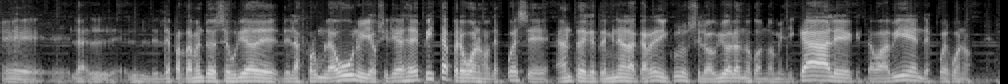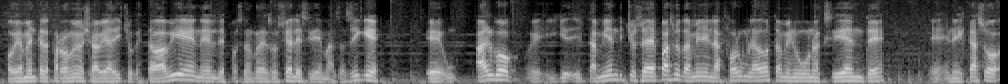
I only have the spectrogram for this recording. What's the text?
eh, el, departamento de seguridad de, la Fórmula 1 y auxiliares de pista, pero bueno, después, eh, antes de que terminara la carrera, incluso se lo vio hablando con Dominicale, que estaba bien, después, bueno, obviamente Alfa Romeo ya había dicho que estaba bien, él después en redes sociales y demás, así que eh, algo, y, también dicho sea de paso, también en la Fórmula 2 también hubo un accidente, en el caso,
